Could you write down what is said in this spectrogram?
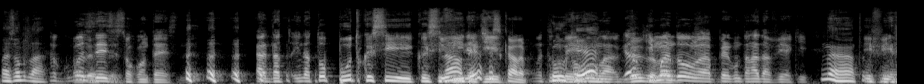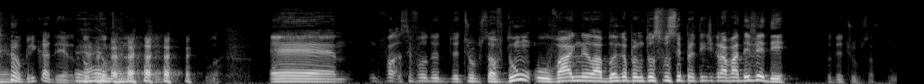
Mas vamos lá. Algumas vezes isso acontece, né? Cara, ainda, ainda tô puto com esse, com esse Não, Vini aqui. esse cara. Mas tudo o bem, quê? vamos lá. Que mandou uma pergunta nada a ver aqui. Não, tudo Enfim, bem. não, brincadeira. tô É. Pô. É, você falou do The Troops of Doom, o Wagner LaBlanca perguntou se você pretende gravar DVD do The Troops of Doom.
